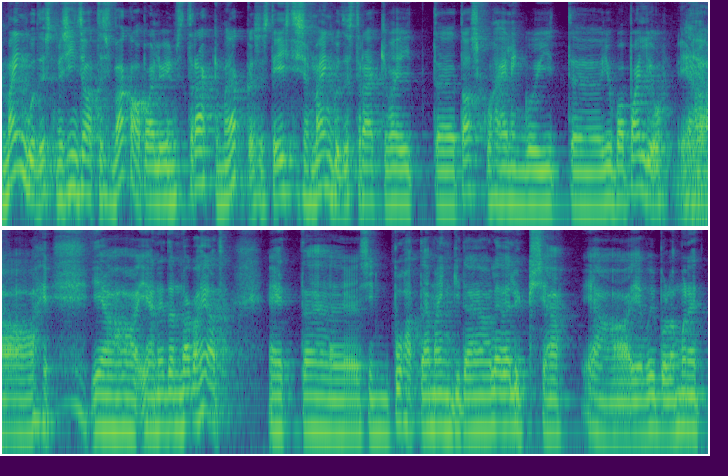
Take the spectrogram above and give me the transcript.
mängudest me siin saates väga palju ilmselt rääkima ei hakka, sest Eestis on mängudest rääkivaid äh, taskuhäälinguid äh, juba palju ja, ja, ja, ja need on väga head. et siin puhata ja mängida ja level üks ja, ja, ja võib-olla mõned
